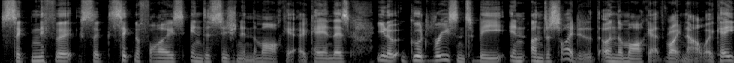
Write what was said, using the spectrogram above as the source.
signifies indecision in the market. Okay, and there's you know good reason to be in undecided on the market right now. Okay,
